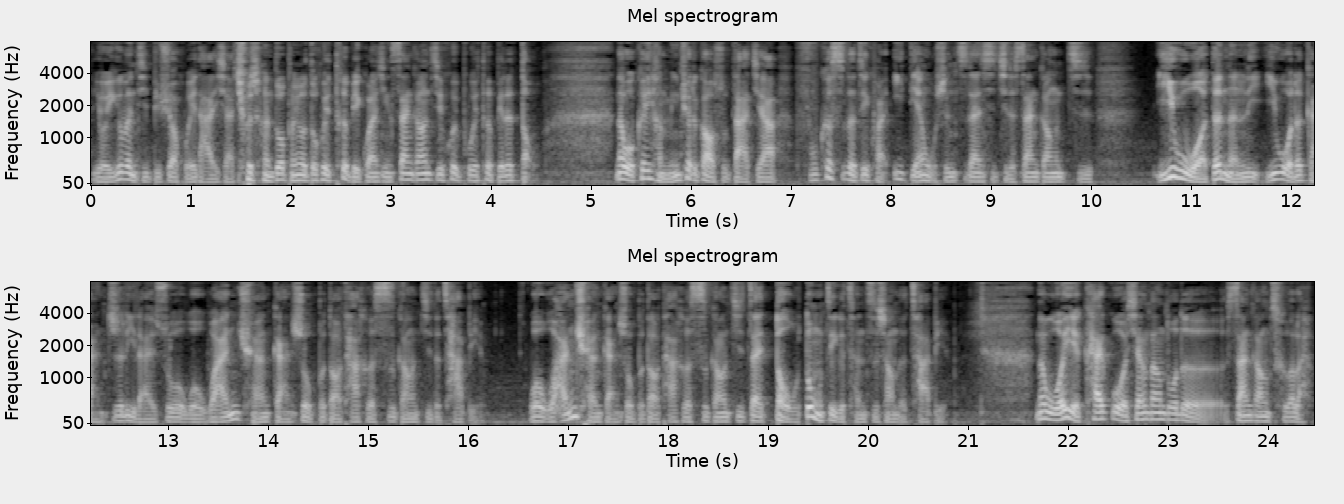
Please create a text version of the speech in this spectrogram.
有一个问题必须要回答一下，就是很多朋友都会特别关心三缸机会不会特别的抖。那我可以很明确的告诉大家，福克斯的这款1.5升自然吸气的三缸机，以我的能力，以我的感知力来说，我完全感受不到它和四缸机的差别，我完全感受不到它和四缸机在抖动这个层次上的差别。那我也开过相当多的三缸车了，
